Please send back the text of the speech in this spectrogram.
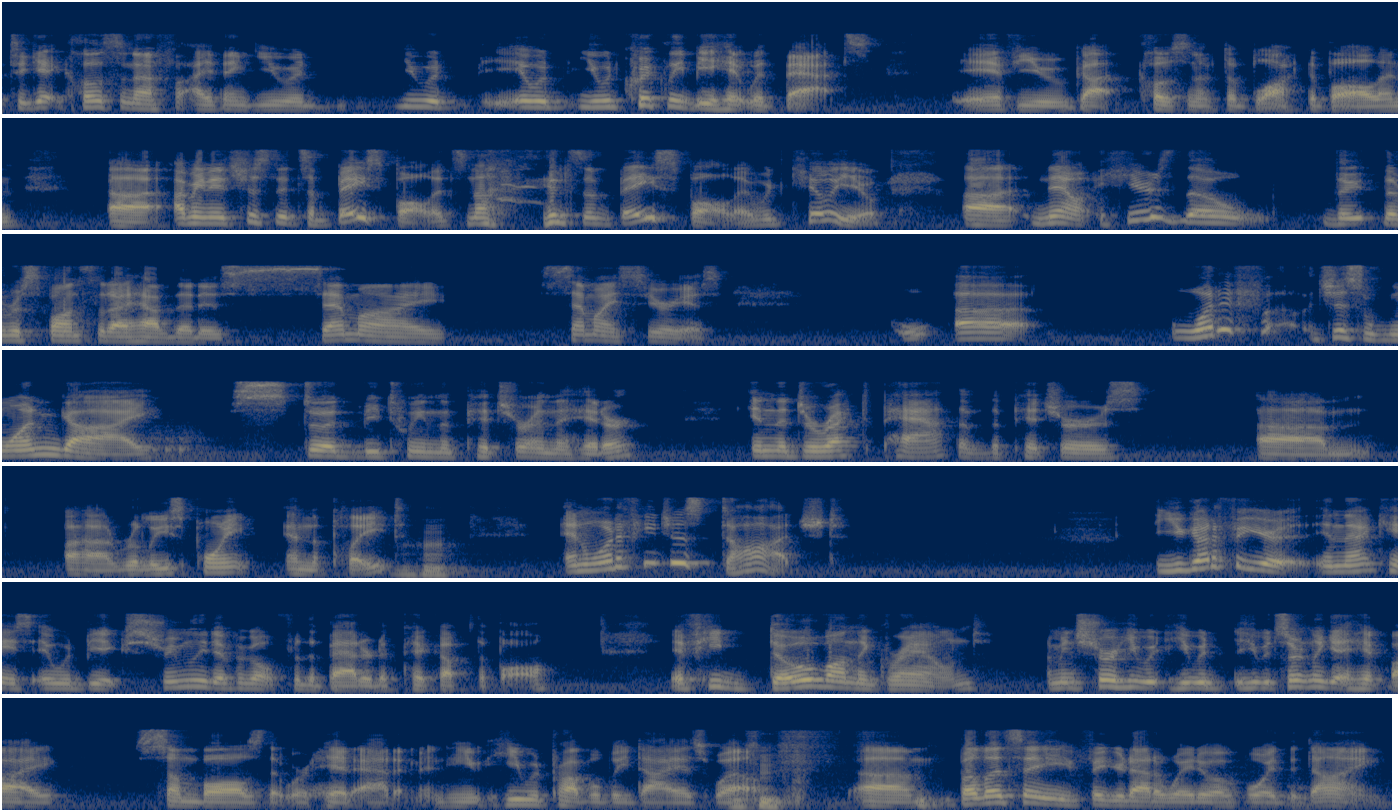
To get close enough, I think you would you would it would you would quickly be hit with bats if you got close enough to block the ball. And uh, I mean, it's just it's a baseball. It's not it's a baseball. It would kill you. Uh, now, here's the, the the response that I have that is semi semi serious. Uh, what if just one guy stood between the pitcher and the hitter in the direct path of the pitcher's um, uh, release point and the plate? Uh-huh. And what if he just dodged? You got to figure in that case, it would be extremely difficult for the batter to pick up the ball. If he dove on the ground, I mean, sure, he would he would he would certainly get hit by some balls that were hit at him, and he he would probably die as well. um, but let's say he figured out a way to avoid the dying.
